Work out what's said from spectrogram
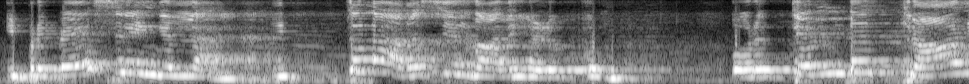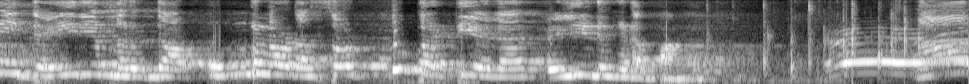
இப்படி பேசுறீங்கல்ல இத்தனை அரசியல்வாதிகளுக்கும் ஒரு தெம்பு திராணி தைரியம் இருந்தா உங்களோட சொட்டு பட்டியலை வெளியிடுங்கடப்பாங்க நான்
